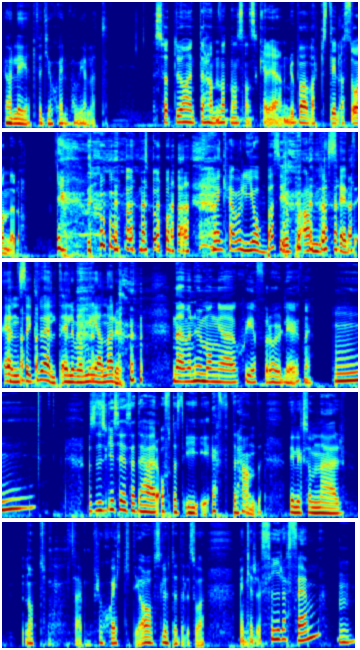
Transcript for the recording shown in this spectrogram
Jag har legat för att jag själv har velat. Så att du har inte hamnat någonstans i karriären, du har bara varit stillastående då. Man kan väl jobba sig upp på andra sätt än sexuellt, eller vad menar du? Nej men hur många chefer har du legat med? Mm. Alltså det ska sägas att det här oftast är i efterhand. Det är liksom när något projekt är avslutat eller så. Men kanske fyra, fem? Mm.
